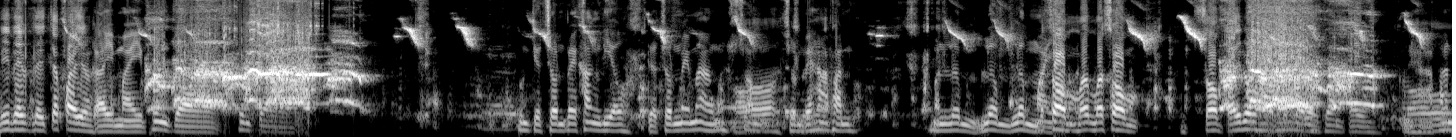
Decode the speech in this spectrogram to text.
นี่ได้ได้จะไฟยังไก่ใหม่เพิ่งจะเพิ่งจะเพิ่งจะชนไปข้างเดียวแต่ชนไม่มากมั้งซ่อมชนไปห้าพัน มันเริ่มเริ่มเริ่มใหมาม่ซ่อมมามาซ่อมซ่อมไปโรงหาพันไปเลยซ่อมไปห้าพัน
